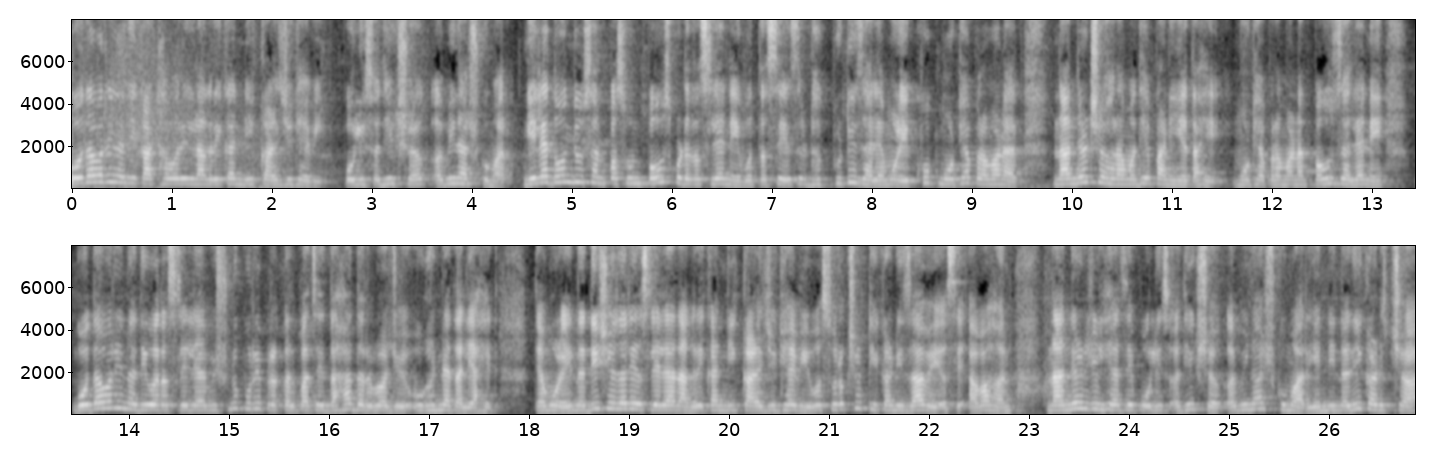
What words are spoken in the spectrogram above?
गोदावरी नदी काठावरील नागरिकांनी काळजी घ्यावी. पोलीस अधीक्षक अविनाश कुमार. गेल्या दोन दिवसांपासून पाऊस पडत असल्याने व तसेच ढगफुटी झाल्यामुळे खूप मोठ्या प्रमाणात नांदेड शहरामध्ये पाणी येत आहे. मोठ्या प्रमाणात पाऊस झाल्याने गोदावरी नदीवर असलेल्या विष्णुपुरी प्रकल्पाचे दहा दरवाजे उघडण्यात आले आहेत. त्यामुळे नदी शेजारी असलेल्या नागरिकांनी काळजी घ्यावी व सुरक्षित ठिकाणी जावे असे आवाहन नांदेड जिल्ह्याचे पोलीस अधीक्षक अविनाश कुमार यांनी नदीकाठच्या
